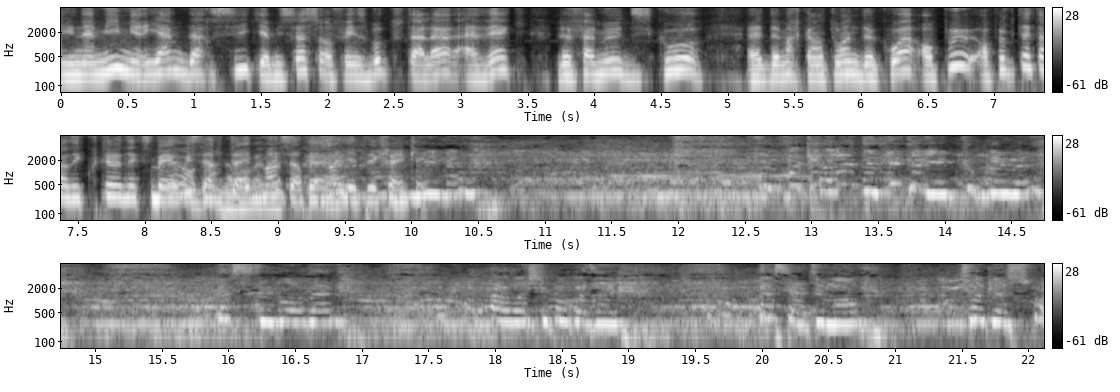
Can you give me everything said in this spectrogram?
une amie, Myriam Darcy, qui a mis ça sur Facebook tout à l'heure avec le fameux discours euh, de Marc-Antoine de quoi. On peut on peut peut-être en écouter un extrait. Ben oui, certainement, certainement, il était craqué. Je sais pas quoi dire. Merci à tout le monde. Tout le sport.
